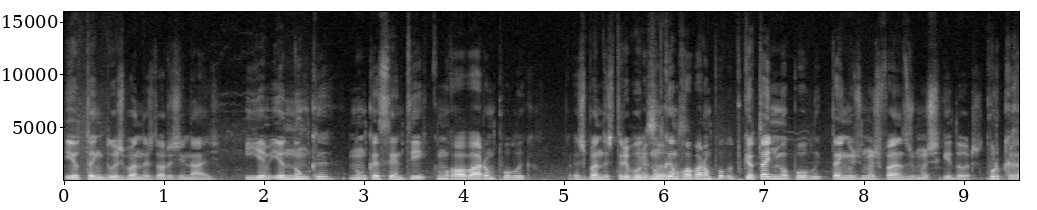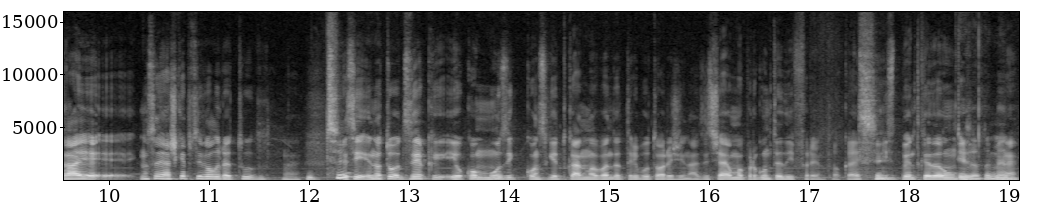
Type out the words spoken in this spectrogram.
eu tenho duas bandas de originais e eu, eu nunca, nunca senti que me roubaram público. As bandas de tributo Exato. nunca me roubaram público, porque eu tenho o meu público, tenho os meus fãs, os meus seguidores. Porque raio, é- é- não sei, acho que é possível ir a tudo. Não é? Sim. Assim, eu não estou a dizer que eu, como músico, conseguia tocar numa banda de tributo originais. Isso já é uma pergunta diferente, ok? Sim. Isso depende de cada um. Exatamente. né?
